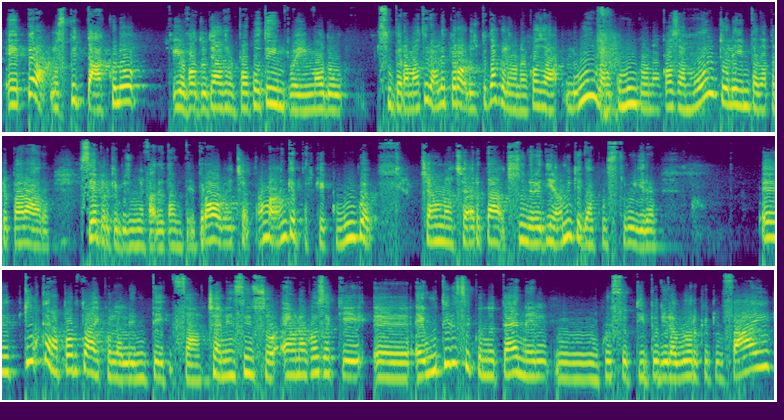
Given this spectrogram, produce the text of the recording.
Eh, però lo spettacolo, io fatto teatro poco tempo e in modo super amatoriale, però lo spettacolo è una cosa lunga o comunque una cosa molto lenta da preparare, sia perché bisogna fare tante prove, eccetera, ma anche perché comunque c'è una certa, ci sono delle dinamiche da costruire. Eh, tu che rapporto hai con la lentezza? Cioè, nel senso, è una cosa che eh, è utile secondo te nel, in mm, questo tipo di lavoro che tu fai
